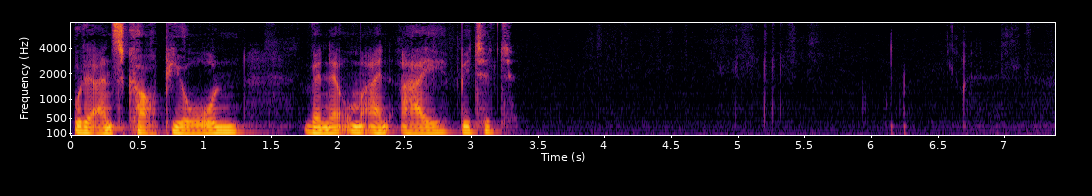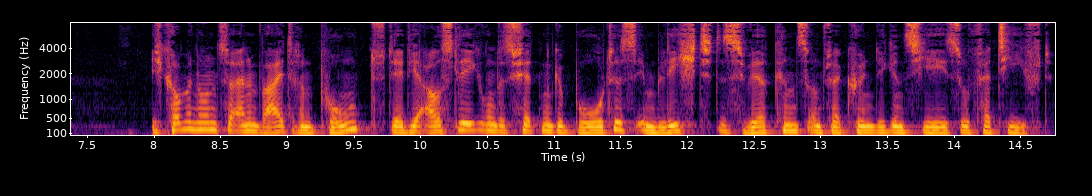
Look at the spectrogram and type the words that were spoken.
oder ein Skorpion, wenn er um ein Ei bittet? Ich komme nun zu einem weiteren Punkt, der die Auslegung des vierten Gebotes im Licht des Wirkens und Verkündigens Jesu vertieft.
